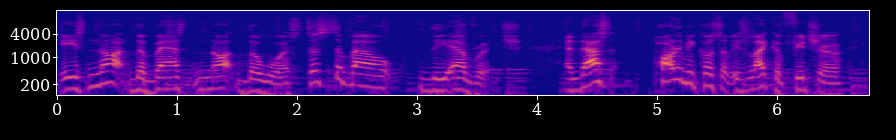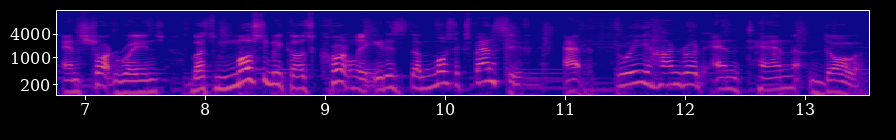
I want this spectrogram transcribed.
is not the best, not the worst, just about the average. And that's partly because of its lack of feature and short range, but mostly because currently it is the most expensive at $310.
